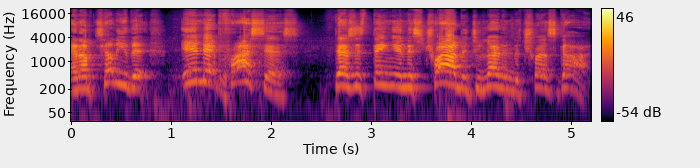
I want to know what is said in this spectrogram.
And I'm telling you that in that process, there's this thing in this trial that you're learning to trust God.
